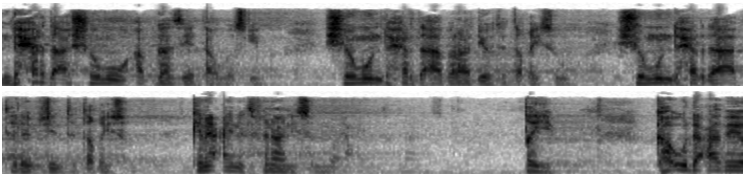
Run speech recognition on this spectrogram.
እንድሕር ደኣ ሽሙ ኣብ ጋዜጣ ወፅዩ ሽሙ እንድሕር ደኣ ብ ራድዮ ተጠቒሱ ሽሙ እንድሕር ደኣ ኣብ ተለቭዥን ተጠቒሱ ከመይ ዓይነት ፍናን ይስምዖ ጠይብ ካብኡ ድዓበየ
